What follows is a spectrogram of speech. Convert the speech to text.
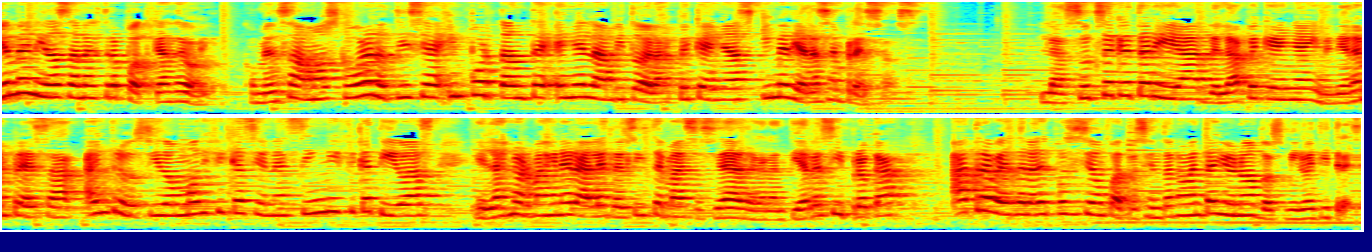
Bienvenidos a nuestro podcast de hoy. Comenzamos con una noticia importante en el ámbito de las pequeñas y medianas empresas. La Subsecretaría de la Pequeña y Mediana Empresa ha introducido modificaciones significativas en las normas generales del Sistema de Sociedades de Garantía Recíproca a través de la disposición 491-2023.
